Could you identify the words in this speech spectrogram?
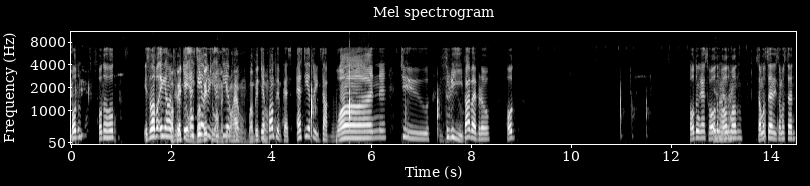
Hold him. Hold on, hold. It's level 800. Bump into Okay, him. Bump at into 3. him if you don't have him. Bump into Yeah, bump him, guys. S D L three. Stop. One, two, three. Bye bye, bro. Hold. Hold him, guys. Hold him, hold him, hold him. He's almost dead. He's almost dead.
